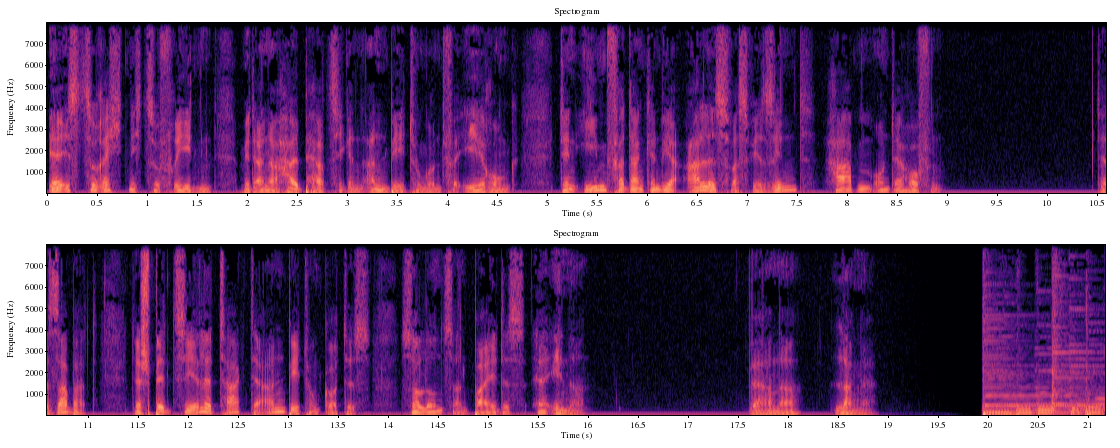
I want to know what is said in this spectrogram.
Er ist zu Recht nicht zufrieden mit einer halbherzigen Anbetung und Verehrung, denn ihm verdanken wir alles, was wir sind, haben und erhoffen. Der Sabbat, der spezielle Tag der Anbetung Gottes, soll uns an beides erinnern. Werner Lange Musik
